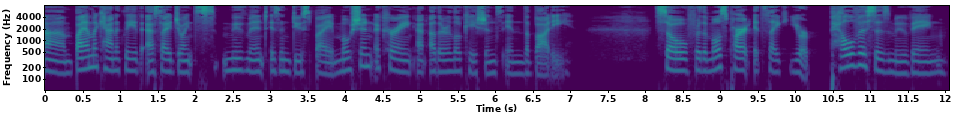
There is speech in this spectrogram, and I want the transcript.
um, biomechanically, the SI joints movement is induced by motion occurring at other locations in the body. So for the most part, it's like your pelvis is moving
